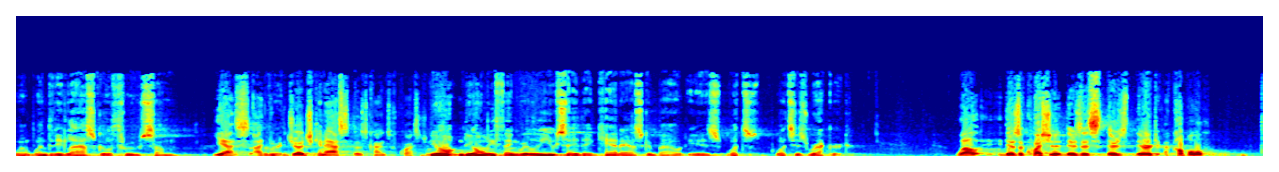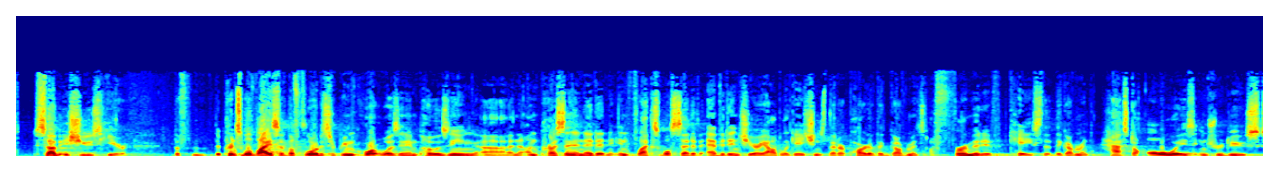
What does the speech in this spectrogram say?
When, when did he last go through some? Yes, I think the judge can ask those kinds of questions. The, o- the only thing really you say they can't ask about is what's, what's his record? Well, there's a question. There's a, there's there are a couple sub issues here. The, principal vice of the Florida Supreme Court was in imposing uh, an unprecedented and inflexible set of evidentiary obligations that are part of the government's affirmative case that the government has to always introduce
